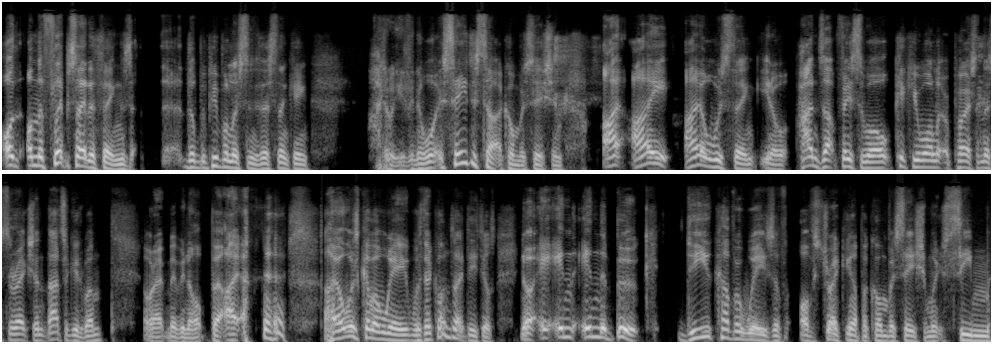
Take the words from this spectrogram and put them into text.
on, on the flip side of things, there'll be people listening to this thinking, I don't even know what to say to start a conversation. I I I always think, you know, hands up, face the wall, kick your wallet or purse in this direction. That's a good one. All right, maybe not, but I I always come away with their contact details. No, in in the book, do you cover ways of of striking up a conversation which seem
